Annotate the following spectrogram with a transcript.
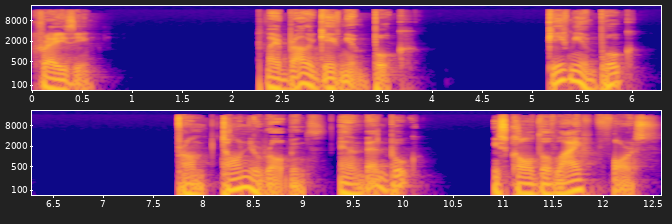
crazy. My brother gave me a book. Gave me a book from Tony Robbins. And that book is called The Life Force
